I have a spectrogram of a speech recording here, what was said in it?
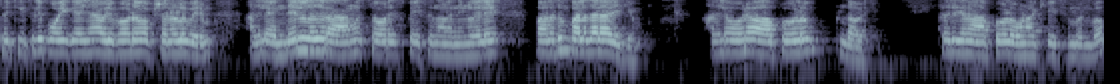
സെറ്റിങ്സിൽ പോയി കഴിഞ്ഞാൽ ഒരുപാട് ഓപ്ഷനുകൾ വരും. അതിൽ എന്റെ ഉള്ളത് റാം സ്റ്റോറേജ് സ്പേസ് എന്നാണ്. നിങ്ങളിൽ പലതും പലതരമായിരിക്കും അതിൽ ഓരോ ആപ്പുകളും ഉണ്ടാവും അതിൽ ഞാൻ ആപ്പുകൾ ഓണാക്കി വെച്ച് വരുമ്പോൾ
